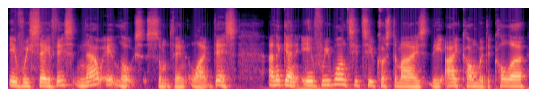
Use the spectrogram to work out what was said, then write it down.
if we save this, now it looks something like this. And again, if we wanted to customize the icon with the color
